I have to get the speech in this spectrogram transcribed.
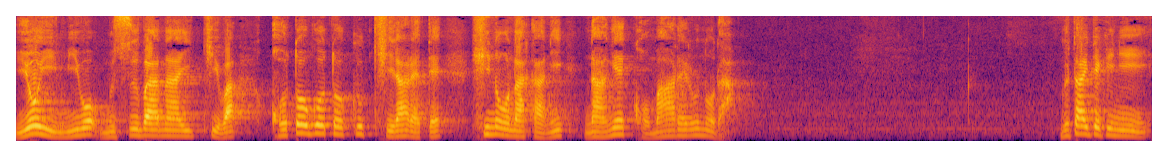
良い実を結ばない木はことごとく切られて火の中に投げ込まれるのだ。具体的に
